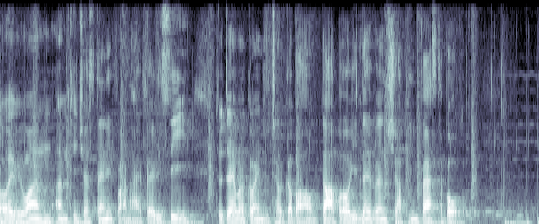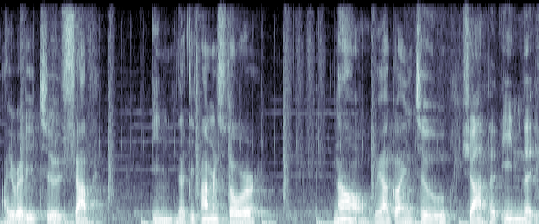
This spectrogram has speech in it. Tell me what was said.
Hello everyone, I'm teacher Stanley from IFABC. Today we're going to talk about Double Eleven Shopping Festival. Are you ready to shop in the department store? No, we are going to shop in the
